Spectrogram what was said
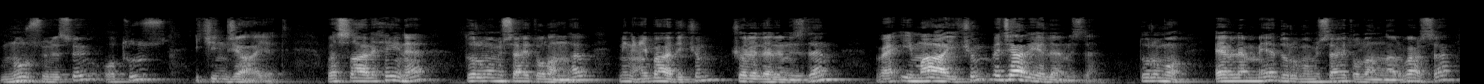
Nur suresi 32. ayet. Ve salihine durumu müsait olanlar min ibadiküm kölelerinizden ve imaiküm ve cariyelerinizden. Durumu evlenmeye durumu müsait olanlar varsa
